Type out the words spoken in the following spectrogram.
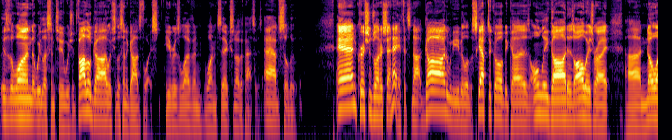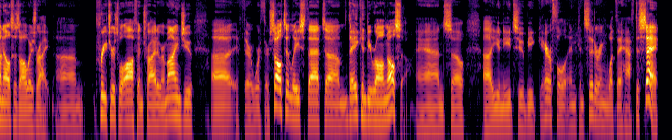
is the one that we listen to. We should follow God. We should listen to God's voice. Hebrews 11, 1 and 6, and other passages. Absolutely. And Christians will understand hey, if it's not God, we need to be a little skeptical because only God is always right. Uh, no one else is always right. Um, preachers will often try to remind you uh, if they're worth their salt at least, that um, they can be wrong also. And so uh, you need to be careful in considering what they have to say.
